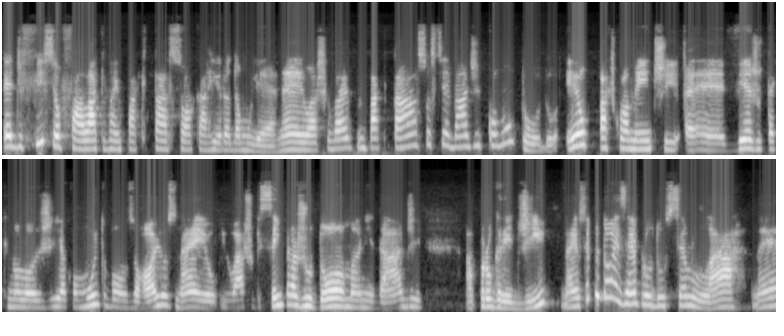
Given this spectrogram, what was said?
é difícil falar que vai impactar só a carreira da mulher, né? Eu acho que vai impactar a sociedade como um todo. Eu, particularmente, é, vejo tecnologia com muito bons olhos, né? Eu, eu acho que sempre ajudou a humanidade a progredir, né? Eu sempre dou o exemplo do celular, né?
